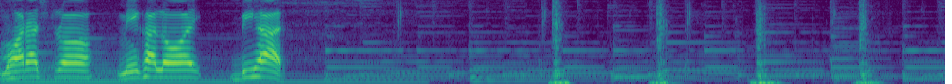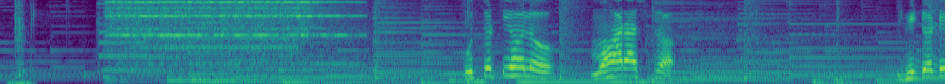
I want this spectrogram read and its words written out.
মহারাষ্ট্র, মেঘালয়, বিহার। উত্তরটি হলো মহারাষ্ট্র। ভিডিওটি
